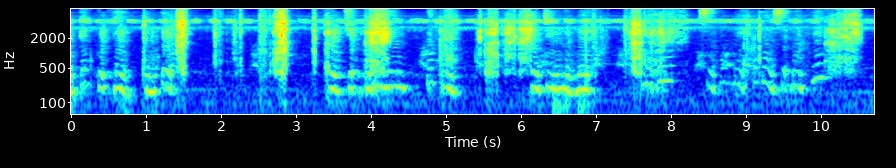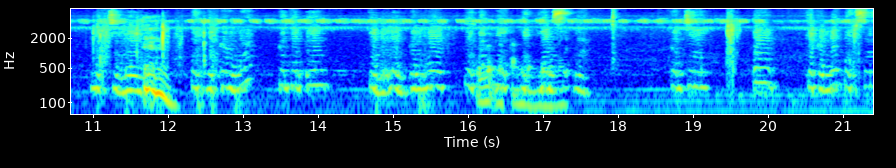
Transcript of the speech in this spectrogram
một cách cụ thể ấn tượng câu chuyện thứ ba nhân tác giả con trai hỏi mẹ mẹ ơi sao các mẹ có vào sự bạc hết mẹ trả lời tại vì con đó con thân yêu và mỗi lần con mơ là các mẹ nó lại thêm lên sự bạc con trai Ừ, thì con biết tại sao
